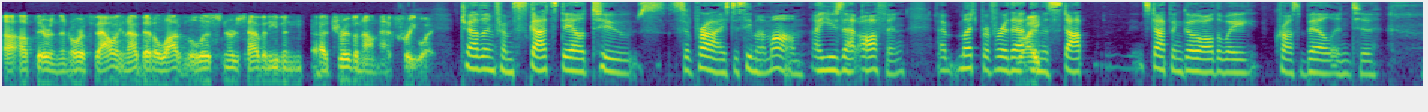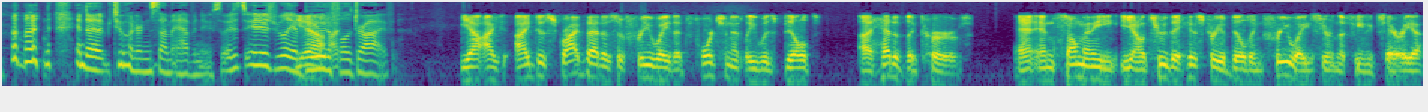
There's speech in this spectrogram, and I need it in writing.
uh, up there in the North Valley, and I bet a lot of the listeners haven't even uh, driven on that freeway. Traveling from Scottsdale to S- Surprise to see my mom, I use that often. I much prefer that right. than the stop, stop and go all the way across Bell into into 200 and some avenue. So it is, it is really a yeah, beautiful I, drive. Yeah, I, I describe that as a freeway that fortunately was built ahead of the curve. And, and so many, you know, through the history of building freeways here in the Phoenix area,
